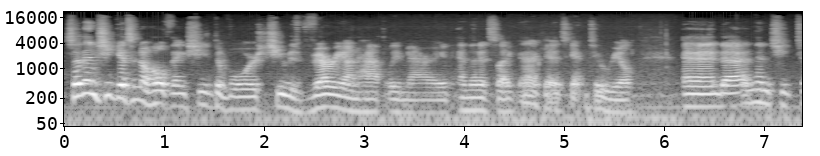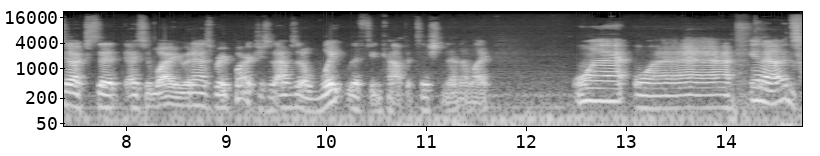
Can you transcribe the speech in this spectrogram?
So then she gets into the whole thing. She's divorced. She was very unhappily married, and then it's like, okay, it's getting too real. And uh, and then she talks that I said, why are you in Asbury Park? She said, I was at a weightlifting competition, and I'm like, wah wah. You know, it's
